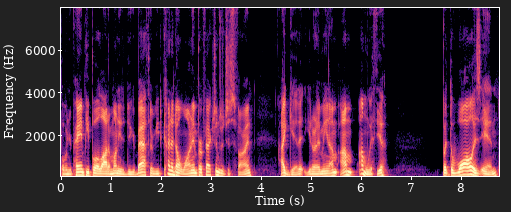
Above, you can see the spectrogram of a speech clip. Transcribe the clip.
but when you're paying people a lot of money to do your bathroom, you kind of don't want imperfections, which is fine. I get it. You know what I mean? I'm I'm I'm with you. But the wall is in.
